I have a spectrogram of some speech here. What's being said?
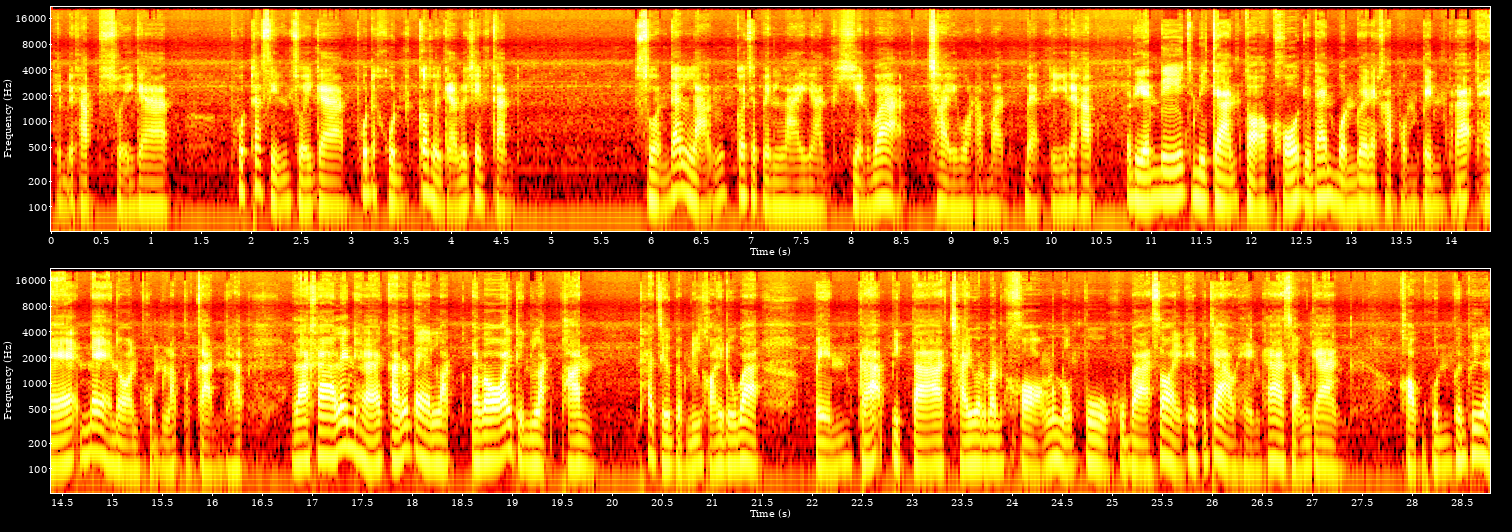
เห็นไหมครับ สวยงาม พุทธศิลป์สวยงาม พุทธคุณก็สวยงามด้วยเช่นกัน ส่วนด้านหลังก็จะเป็นลายยันเขียนว่าชัยวรมันแบบนี้นะครับเหรียญนี้จะมีการต่อโค้ดอยู่ด้านบนด้วยนะครับ ผมเป็นพระแท้แน่นอนผมรับประกันนะครับ ราคาเล่นหากันตั้งแต่หลักร้อยถึงหลักพัน ถ้าเจอแบบนี้ขอให้ดูว่า เป็นพระปิตาชัยวรมันของหลวงปู่คูบาสร้อยเทพเจ้าแห่งท่าสองยาง ขอบคุณเพื่อน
